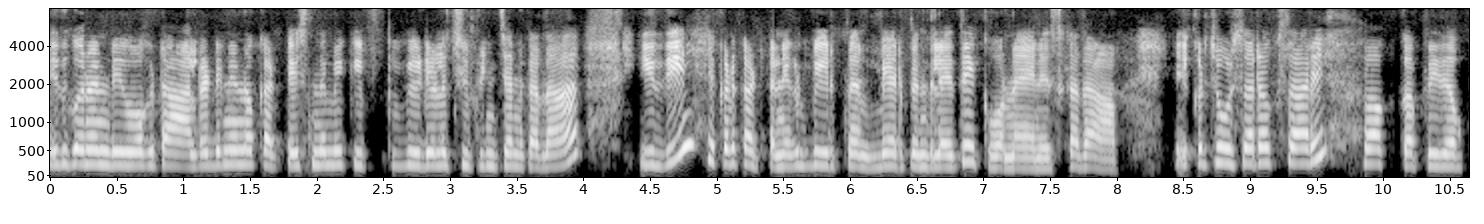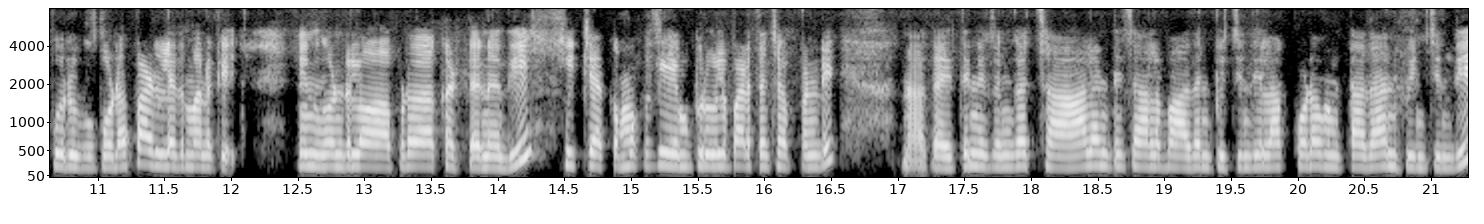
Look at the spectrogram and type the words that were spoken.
ఇదిగోనండి ఒకటి ఆల్రెడీ నేను కట్టేసింది మీకు ఇప్పుడు వీడియోలో చూపించాను కదా. ఇది ఇక్కడ కట్టాను. ఇక్కడ బీర్ పెం- పిందులు అయితే ఎక్కువ ఉన్నాయనేసి కదా. ఇక్కడ చూసారు ఒకసారి? ఒక్క పురుగు కూడా పడలేదు మనకి. ఎందుకంటే లోపల కట్టనేది. ఈ చెక్క మొక్కకి ఏం పురుగులు పడతాయి చెప్పండి? నాకైతే నిజంగా చాలా అంటే చాలా బాధ అనిపించింది ఇలా కూడా ఉంటుందా అనిపించింది.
